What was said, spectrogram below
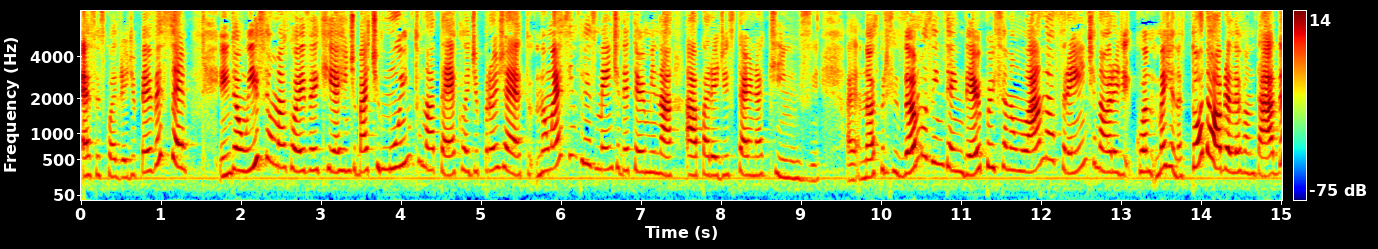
essa esquadria de PVC. Então, isso é uma coisa que a gente bate muito na tecla de projeto. Não é simplesmente determinar a parede externa 15. Ah, Nós precisamos entender, porque senão lá na frente, na hora de. Quando, imagina, toda a obra é levantada,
